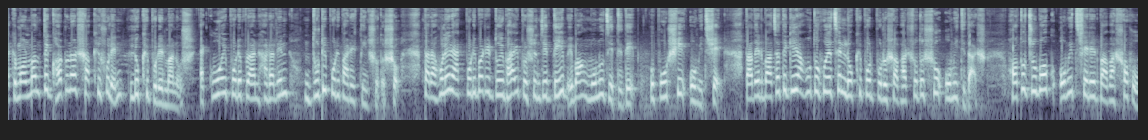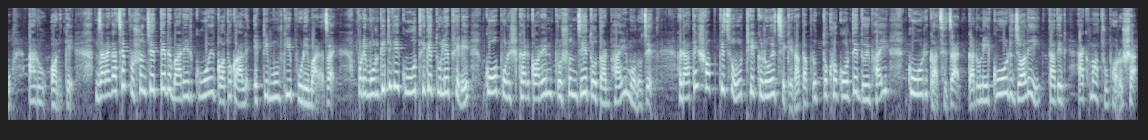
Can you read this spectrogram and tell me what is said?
এক মর্মান্তিক ঘটনার সাক্ষী হলেন লক্ষ্মীপুরের মানুষ। এক কুয়োয় পড়ে প্রাণ হারালেন দুটি পরিবারের তিন সদস্য। তারা হলেন এক পরিবারের দুই ভাই প্রসেনজিৎ দেব এবং মনোজিৎ দেব ও পড়শি অমিত সেন। তাদের বাঁচাতে গিয়ে আহত হয়েছেন লক্ষ্মীপুর পুরসভার সদস্য অমিত দাস। হত যুবক অমিত সেনের বাবা সহ আরও অনেকে। জানা গেছে প্রসেনজিতের বাড়ির কুয়োয় গতকাল একটি মুরগি পুড়ে মারা যায়। পরে মুরগিটিকে কুয়ো থেকে তুলে ফেলে কুয়ো পরিষ্কার করেন প্রসেনজিৎ ও তার ভাই মনোজিৎ। রাতে সব কিছু ঠিক রয়েছে কিনা তা প্রত্যক্ষ করতে দুই ভাই কুয়োর কাছে যান, কারণ এই কুয়োর জলেই তাদের একমাত্র ভরসা।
